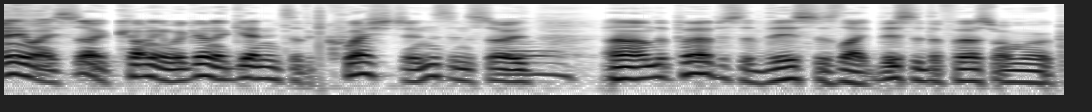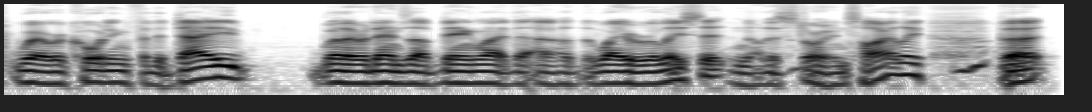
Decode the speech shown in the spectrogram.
Anyway, so Connie, we're going to get into the questions, and so um, the purpose of this is like this is the first one we're, we're recording for the day. Whether it ends up being like the, uh, the way we release it, another story entirely. But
